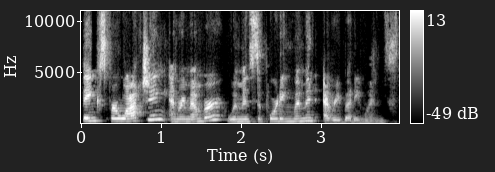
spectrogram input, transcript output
thanks for watching. And remember, women women supporting women, everybody wins.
